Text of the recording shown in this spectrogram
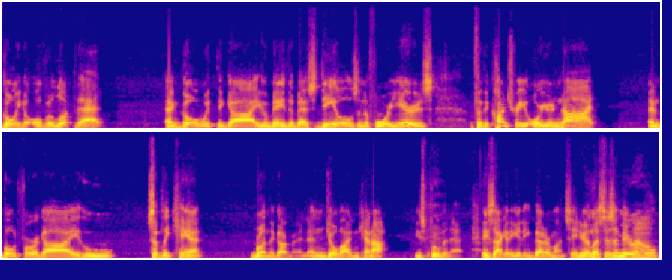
going to overlook that and go with the guy who made the best deals in the four years for the country, or you're not and vote for a guy who simply can't run the government. And Joe Biden cannot. He's proven that. He's not going to get any better, Monsignor, unless there's a miracle.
